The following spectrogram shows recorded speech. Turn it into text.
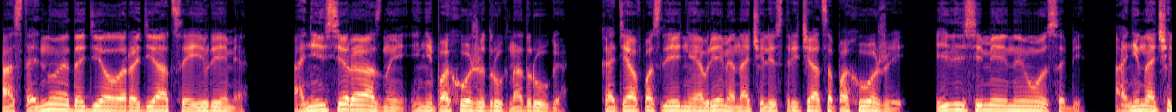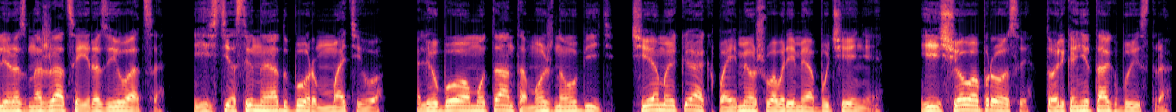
Остальное доделала радиация и время. Они все разные и не похожи друг на друга. Хотя в последнее время начали встречаться похожие или семейные особи. Они начали размножаться и развиваться. Естественный отбор, мать его. Любого мутанта можно убить. Чем и как, поймешь во время обучения. Еще вопросы, только не так быстро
